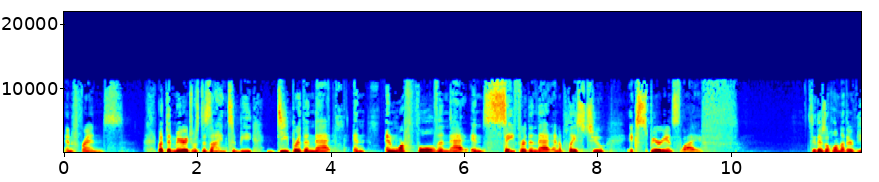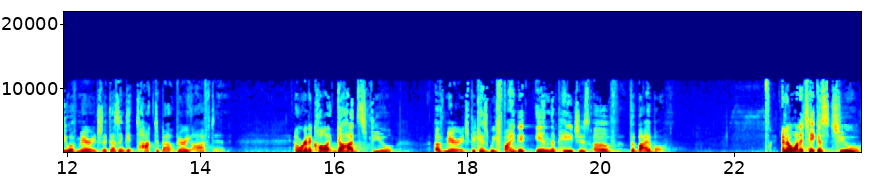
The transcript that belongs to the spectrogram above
and friends. But that marriage was designed to be deeper than that and, and more full than that and safer than that and a place to experience life. See, there's a whole other view of marriage that doesn't get talked about very often. And we're going to call it God's view of marriage because we find it in the pages of the Bible. And I want to take us to,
